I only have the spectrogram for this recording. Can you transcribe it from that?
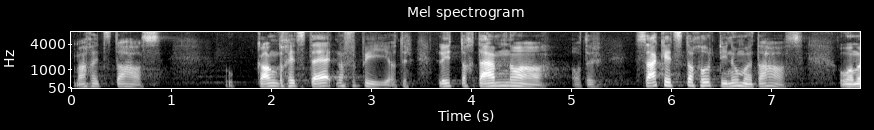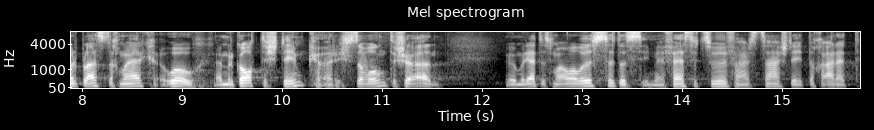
Mach jetzt das. Gang doch jetzt dort noch vorbei. Oder lüt doch dem noch an. Oder sag jetzt doch heute nur das. Und wenn wir plötzlich merken, wow, wenn wir Gottes Stimme hören, ist es so wunderschön. Weil wir jedes Mal wissen, dass im Epheser 2, Vers 10 steht, doch er hat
